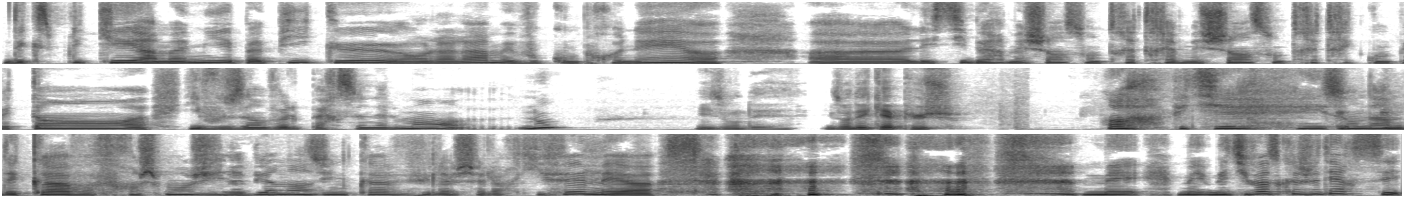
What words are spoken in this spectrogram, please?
d'expliquer à mamie et papy que, oh là là, mais vous comprenez, euh, euh, les cyberméchants sont très très méchants, sont très très compétents, euh, ils vous en veulent personnellement. Non. Ils ont des, ils ont des capuches. Oh, pitié, ils sont dans des caves. Franchement, j'irais bien dans une cave vu la chaleur qu'il fait, mais, euh, mais, mais, mais, tu vois ce que je veux dire? C'est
